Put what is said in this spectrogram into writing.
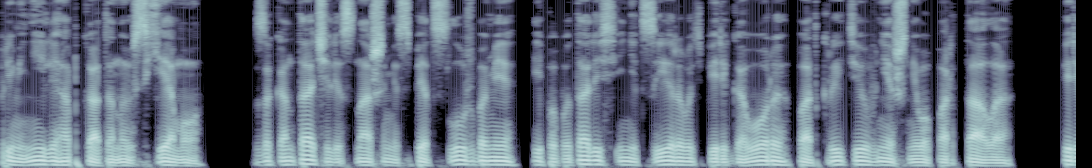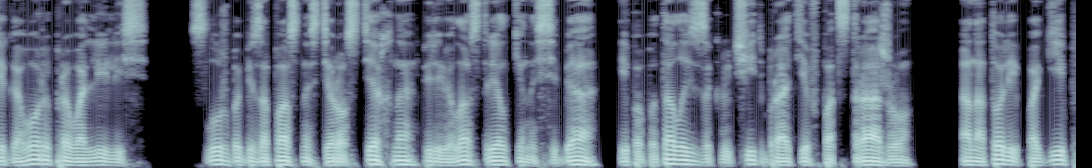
применили обкатанную схему. Законтачили с нашими спецслужбами и попытались инициировать переговоры по открытию внешнего портала. Переговоры провалились. Служба безопасности Ростехно перевела стрелки на себя и попыталась заключить братьев под стражу. Анатолий погиб,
